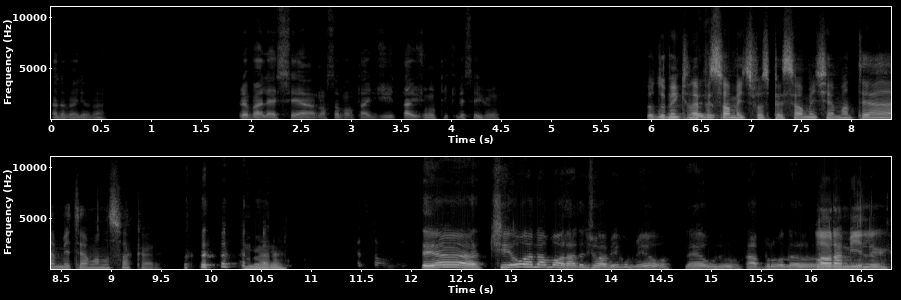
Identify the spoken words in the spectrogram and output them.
Nada vai levar. Prevalece a nossa vontade de estar junto e crescer junto. Tudo bem que não é pessoalmente. Se fosse pessoalmente, ia manter a, meter a mão na sua cara. Mano. Tem a, tinha uma namorada de um amigo meu, né? O, a Bruna. Laura o- Miller.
